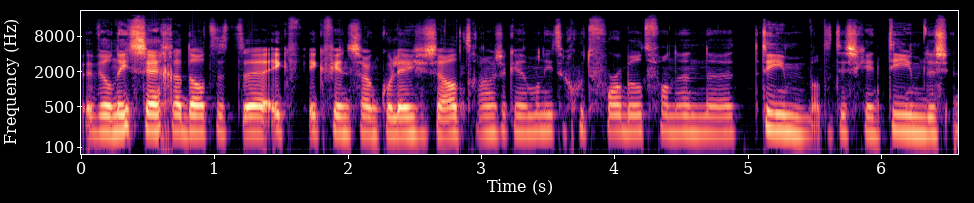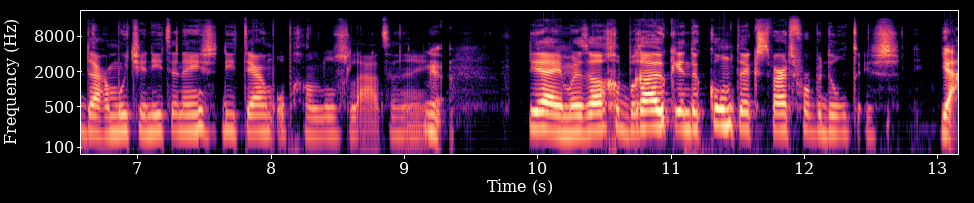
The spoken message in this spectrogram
Ik wil niet zeggen dat het. Uh, ik, ik vind zo'n collegezaal trouwens ook helemaal niet een goed voorbeeld van een uh, team. Want het is geen team. Dus daar moet je niet ineens die term op gaan loslaten. Nee. Ja. Ja, je moet het wel gebruiken in de context waar het voor bedoeld is. Ja,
